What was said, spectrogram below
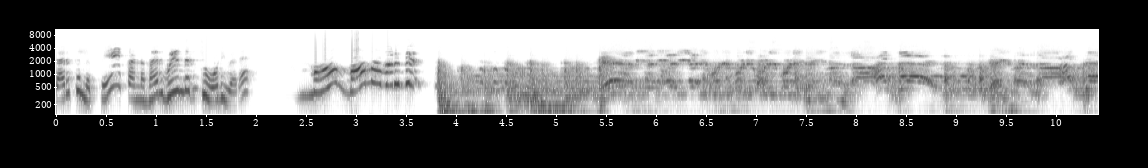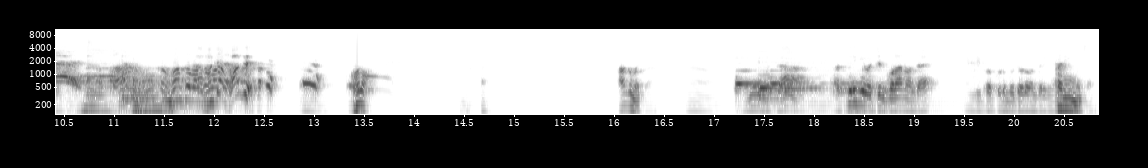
கருத்துல பேய கண்ட மாதிரி விழுந்துருச்சு ஓடி வர. மா மாமா வருது. பத்திரிக்கை போலான்னு வந்தேன் கண்டிப்பா குடும்பத்தோட வந்துருங்க சரிங்க மச்சான்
